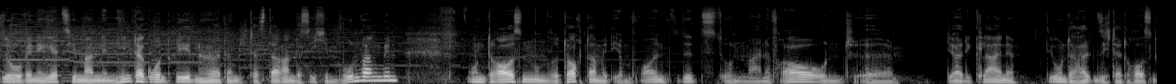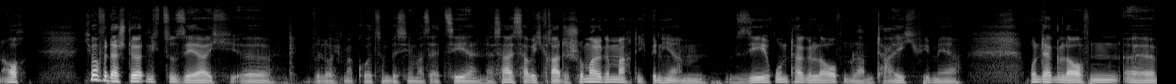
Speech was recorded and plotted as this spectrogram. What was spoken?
So, wenn ihr jetzt jemanden im Hintergrund reden hört, dann liegt das daran, dass ich im Wohnwagen bin und draußen unsere Tochter mit ihrem Freund sitzt und meine Frau und äh, ja, die Kleine, die unterhalten sich da draußen auch. Ich hoffe, das stört nicht zu sehr. Ich äh, will euch mal kurz ein bisschen was erzählen. Das heißt, habe ich gerade schon mal gemacht. Ich bin hier am See runtergelaufen oder am Teich vielmehr runtergelaufen. Äh,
